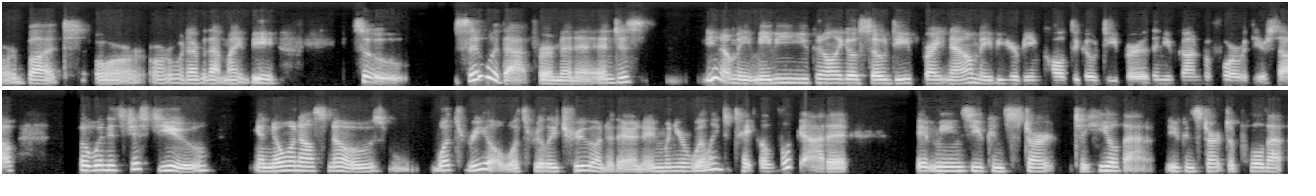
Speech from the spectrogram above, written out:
or but or or whatever that might be. So sit with that for a minute and just you know maybe you can only go so deep right now. Maybe you're being called to go deeper than you've gone before with yourself but when it's just you and no one else knows what's real, what's really true under there, and, and when you're willing to take a look at it, it means you can start to heal that. You can start to pull that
